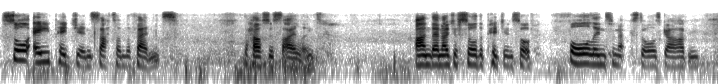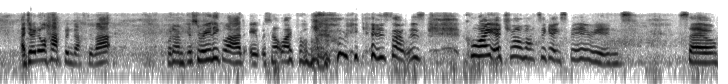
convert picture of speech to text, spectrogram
saw a pigeon sat on the fence. The house was silent. And then I just saw the pigeon sort of fall into next door's garden. I don't know what happened after that. but I'm just really glad it was not my problem because that was quite a traumatic experience. So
